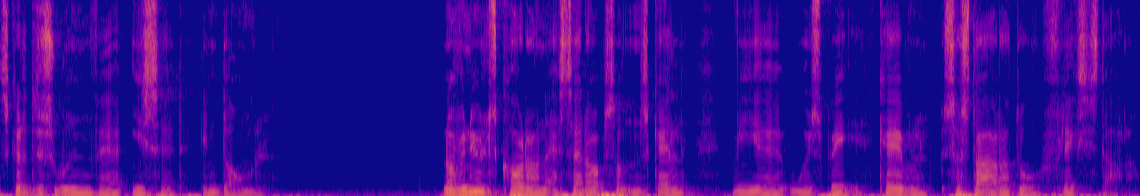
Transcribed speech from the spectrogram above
skal der desuden være isat en dongle. Når vinylskotteren er sat op som den skal via USB-kabel, så starter du FlexiStarter.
